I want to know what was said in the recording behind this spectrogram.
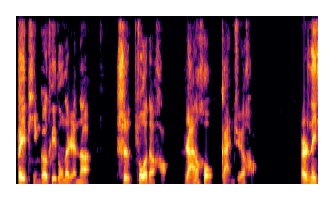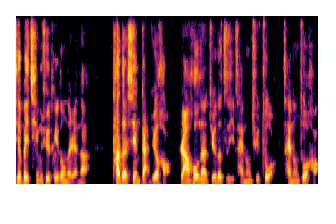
被品格推动的人呢，是做得好，然后感觉好；而那些被情绪推动的人呢，他得先感觉好，然后呢，觉得自己才能去做，才能做好。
